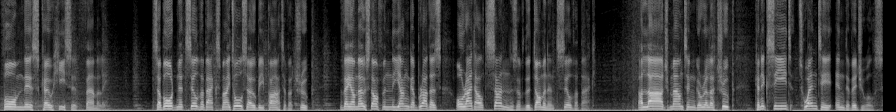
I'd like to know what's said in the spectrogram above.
form this cohesive family. Subordinate silverbacks might also be part of a troop. They are most often the younger brothers or adult sons of the dominant silverback. A large mountain gorilla troop can exceed 20 individuals.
